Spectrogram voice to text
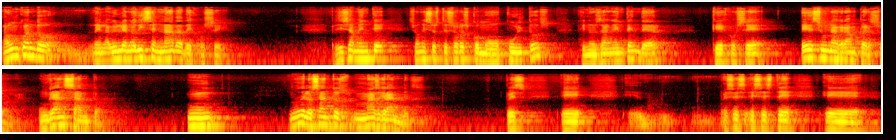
Aun cuando en la Biblia no dice nada de José, precisamente son esos tesoros como ocultos que nos dan a entender que José es una gran persona, un gran santo, uno de los santos más grandes. Pues, eh, eh, pues es, este, eh,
